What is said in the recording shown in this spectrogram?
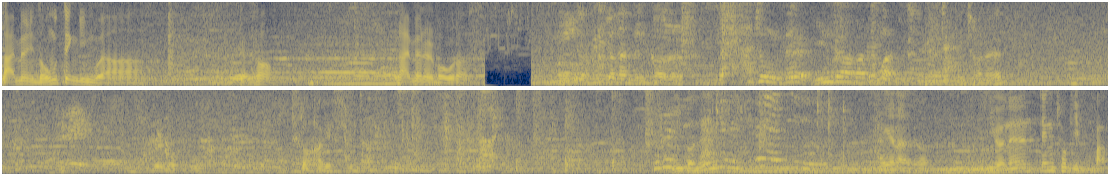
라면이 너무 땡긴 거야. 그래서 라면을 먹으러 왔어. 다 좋은데 인사가 너무 안 좋네 괜찮아요? 물 먹고 들어가겠습니다. 이거는 당연하죠. 이거는 땡초김밥.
